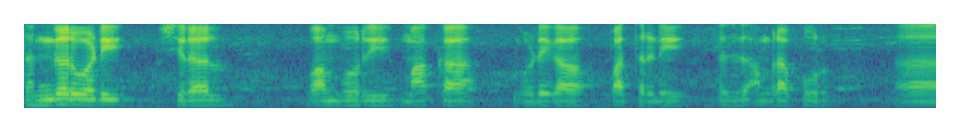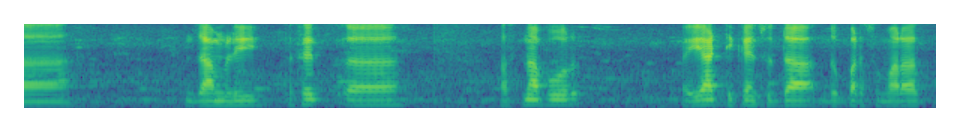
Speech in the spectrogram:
धनगरवाडी शिरल वांबोरी माका घोडेगाव पाथर्डी तसेच अमरापूर जांभळी तसेच हसनापूर या ठिकाणीसुद्धा दुपार सुमारास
